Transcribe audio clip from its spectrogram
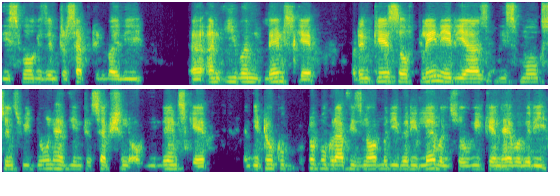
the smog is intercepted by the uneven landscape but in case of plain areas, the smoke, since we don't have the interception of the landscape, and the topography is normally very level, so we can have a very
